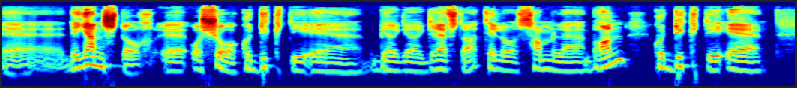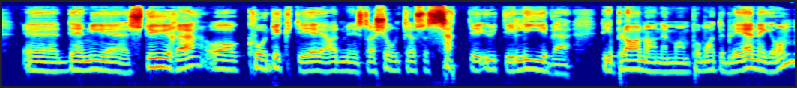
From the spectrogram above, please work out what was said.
det gjenstår å se hvor dyktig er Birger Grevstad til å samle Brann. Hvor dyktig er det nye styret, og hvor dyktig er administrasjonen til å sette ut i livet de planene man på en måte blir enige om.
